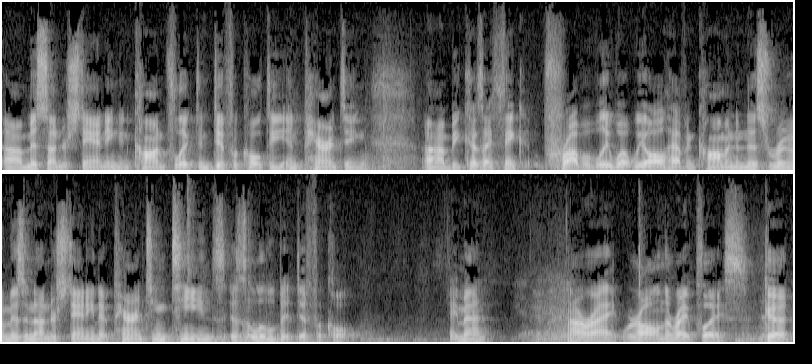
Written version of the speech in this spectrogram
uh, misunderstanding and conflict and difficulty in parenting. Uh, because I think probably what we all have in common in this room is an understanding that parenting teens is a little bit difficult. Amen? All right, we're all in the right place. Good.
